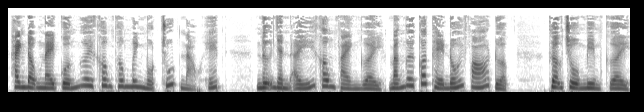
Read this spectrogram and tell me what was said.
hành động này của ngươi không thông minh một chút nào hết. Nữ nhân ấy không phải người mà ngươi có thể đối phó được. Thượng chủ mỉm cười,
